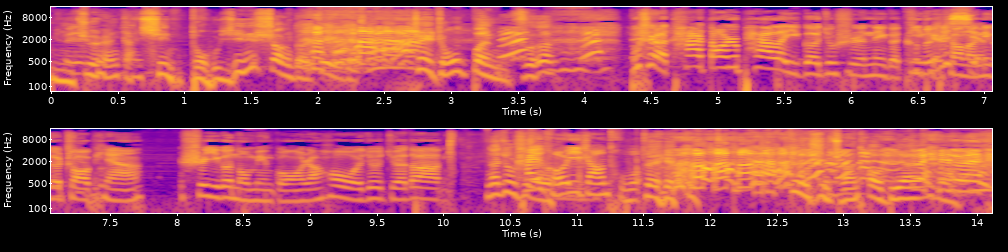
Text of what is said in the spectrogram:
你居然敢信抖音上的这种 这种本子？不是他当时拍了一个就是那个地铁上的那个照片，是一个农民工，然后我就觉得，那就是开头一张图，对，故事全靠编。对对，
